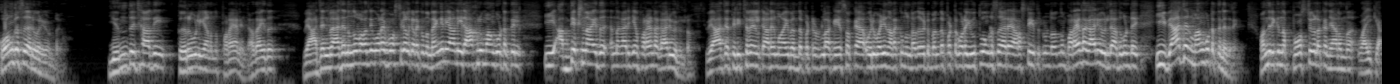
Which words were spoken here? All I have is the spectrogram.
കോൺഗ്രസ്സുകാർ വരെയുണ്ട്. എന്ത് ജാതി തെറിവിളിയാണെന്ന് പറയാനില്ല. അതായത് വ്യാജൻ വ്യാജൻ എന്ന് പറഞ്ഞ് കുറേ പോസ്റ്റുകൾ കിടക്കുന്നുണ്ട്. എങ്ങനെയാണ് ഈ രാഹുൽ മാങ്കൂട്ടത്തിൽ ഈ അധ്യക്ഷനായത് എന്ന കാര്യം ഞാൻ പറയേണ്ട കാര്യമില്ലല്ലോ. വ്യാജ തിരിച്ചറിയൽ കാർഡുമായി ബന്ധപ്പെട്ടിട്ടുള്ള കേസൊക്കെ ഒരു വഴി നടക്കുന്നുണ്ട്. അതുമായിട്ട് ബന്ധപ്പെട്ട് കുറേ യൂത്ത് കോൺഗ്രസ്സുകാരെ അറസ്റ്റ് ചെയ്തിട്ടുണ്ട്. പറയേണ്ട കാര്യമില്ല. അതുകൊണ്ട് ഈ വ്യാജൻ മാങ്കൂട്ടത്തിനെതിരെ വന്നിരിക്കുന്ന പോസ്റ്റുകളൊക്കെ ഞാനൊന്ന് വായിക്കാം.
